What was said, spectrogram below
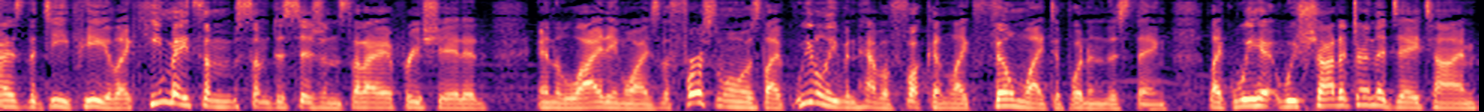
as the DP. Like he made some some decisions that I appreciated in the lighting wise. The first one was like we don't even have a fucking like film light to put into this thing. Like we we shot it during the daytime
